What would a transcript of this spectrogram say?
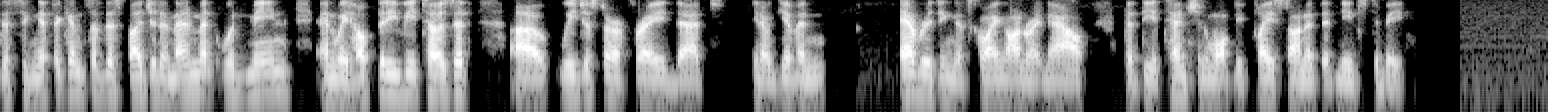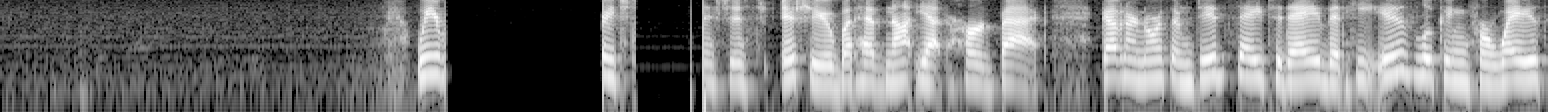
the significance of this budget amendment would mean, and we hope that he vetoes it. Uh, we just are afraid that, you know, given everything that's going on right now, that the attention won't be placed on it that needs to be. We reached this issue but have not yet heard back. Governor Northam did say today that he is looking for ways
